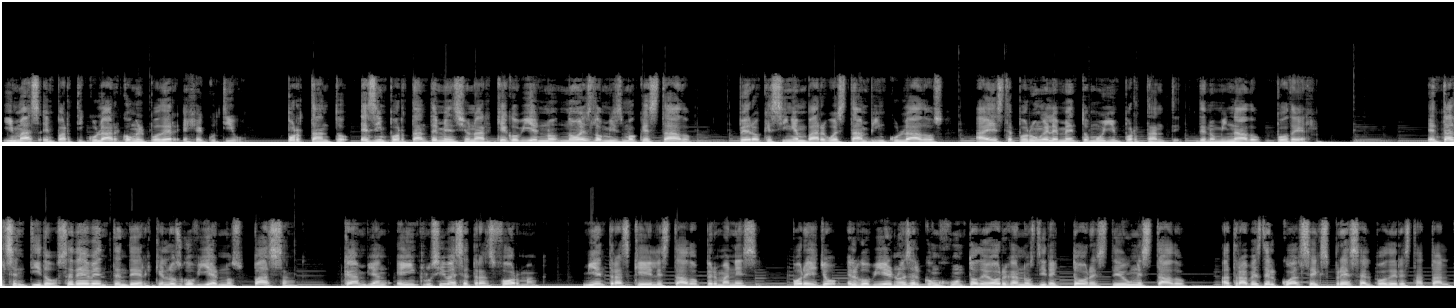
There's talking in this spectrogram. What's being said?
y más en particular con el poder ejecutivo. Por tanto, es importante mencionar que gobierno no es lo mismo que Estado, pero que sin embargo están vinculados a este por un elemento muy importante, denominado poder. En tal sentido, se debe entender que los gobiernos pasan, cambian e inclusive se transforman, mientras que el Estado permanece. Por ello, el gobierno es el conjunto de órganos directores de un Estado a través del cual se expresa el poder estatal,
